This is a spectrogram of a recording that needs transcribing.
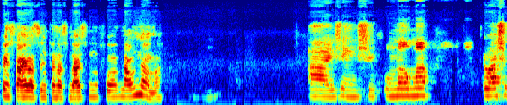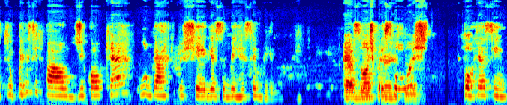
pensar relações internacionais se não for na UNAMA. Ai, gente, o NAMA, eu acho que o principal de qualquer lugar que tu chegue é ser bem recebido. É, é são as pessoas, porque assim,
